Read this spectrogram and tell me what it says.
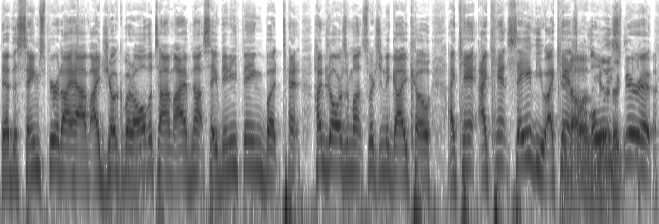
they have the same spirit I have. I joke about all the time. I have not saved anything but $100 a month switching to Geico. I can't I can't save you. I can't. So Holy good. Spirit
